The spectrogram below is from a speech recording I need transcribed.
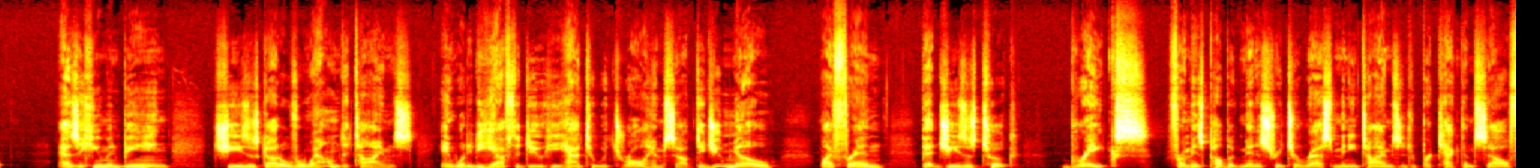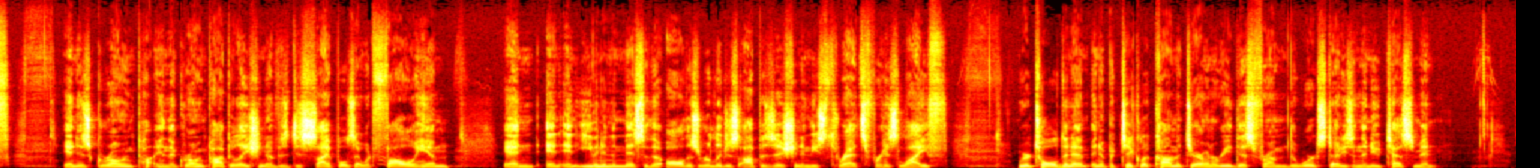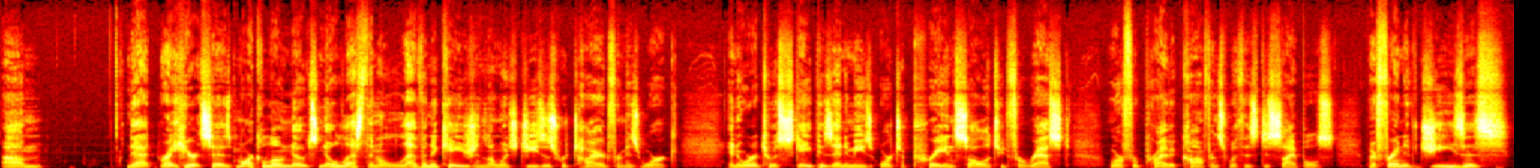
As a human being, Jesus got overwhelmed at times. And what did he have to do? He had to withdraw himself. Did you know, my friend, that Jesus took breaks from his public ministry to rest many times and to protect himself in his growing in the growing population of his disciples that would follow him? And, and, and even in the midst of the, all this religious opposition and these threats for his life, we are told in a, in a particular commentary, I want to read this from the word studies in the New Testament, um, that right here it says Mark alone notes no less than 11 occasions on which Jesus retired from his work in order to escape his enemies or to pray in solitude for rest or for private conference with his disciples. My friend, if Jesus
